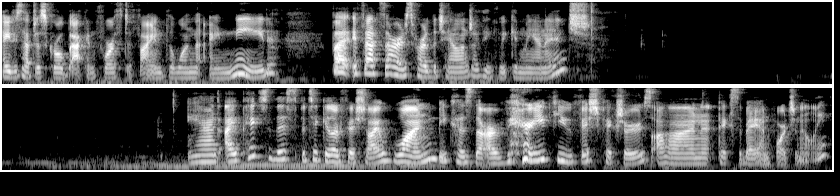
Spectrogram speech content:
I just have to scroll back and forth to find the one that I need. But if that's the hardest part of the challenge, I think we can manage. And I picked this particular fisheye, one, because there are very few fish pictures on Pixabay, unfortunately.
